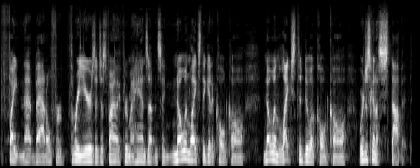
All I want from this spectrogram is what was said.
fighting that battle for three years. I just finally threw my hands up and say, no one likes to get a cold call. No one likes to do a cold call. We're just going to stop it.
